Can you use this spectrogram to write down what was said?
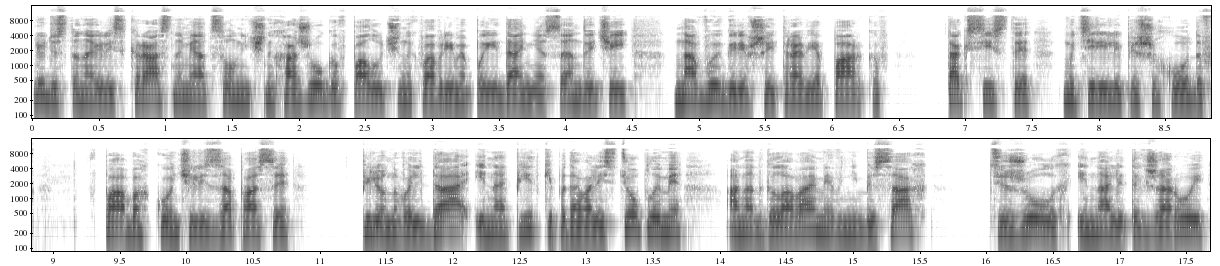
люди становились красными от солнечных ожогов, полученных во время поедания сэндвичей на выгоревшей траве парков – Таксисты материли пешеходов. В пабах кончились запасы пеленого льда, и напитки подавались теплыми, а над головами в небесах, тяжелых и налитых жарой,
